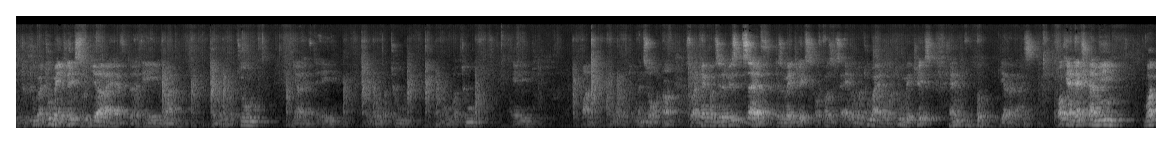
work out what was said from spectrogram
into 2 by 2 matrix. So here I have the A1 n over 2. Here I have the A A n over 2 n over 2. A1 n over 2 and so on. Huh? So I can consider this itself as a matrix. Of course it's a n over 2 by n over 2 matrix. And the other guys. Okay, and actually I mean, what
